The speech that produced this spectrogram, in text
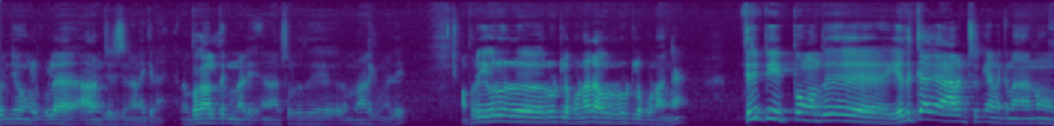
கொஞ்சம் உங்களுக்குள்ளே ஆரம்பிச்சிருச்சுன்னு நினைக்கிறேன். ரொம்ப காலத்துக்கு முன்னாடி நான் சொல்கிறது ரொம்ப நாளைக்கு முன்னாடி. அப்புறம் இவர் ஒரு ரூட்டில் போனார் அவர் ரூட்டில் போனாங்க. திருப்பி இப்போ வந்து எதுக்காக ஆரம்பிச்சிருக்கேன் எனக்கு நான் இன்னும்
